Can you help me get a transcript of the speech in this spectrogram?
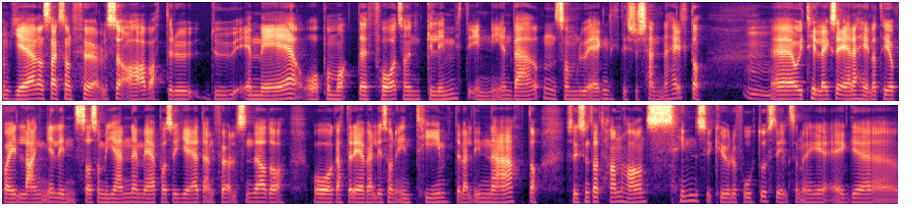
som gir en slags sånn følelse av at du, du er med og på en måte får et sånn glimt inni en verden som du egentlig ikke kjenner helt, da. Eh, og i tillegg så er det hele tida på ei lange linse som igjen er med på å gi den følelsen der, da. Og at det er veldig sånn intimt, det er veldig nært, da. Så jeg syns at han har en sinnssykt kul fotostil som jeg, jeg eh,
